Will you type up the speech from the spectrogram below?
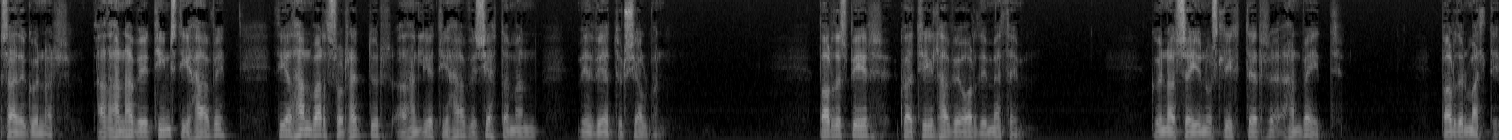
saði Gunnar, að hann hafi týnst í hafi því að hann varð svo hrættur að hann leti hafi sjötta mann við vetur sjálfan. Bárður spyr hvað til hafi orðið með þeim. Gunnar segi nú slíkt er hann veit. Bárður malti.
